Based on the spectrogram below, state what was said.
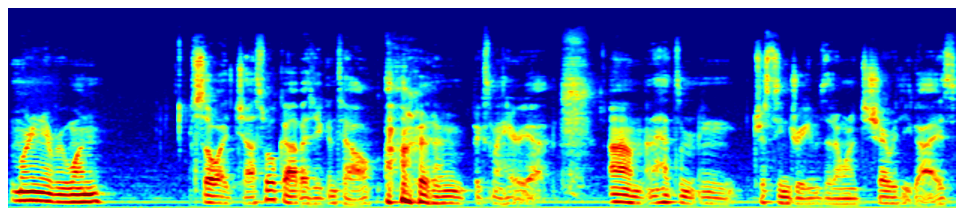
Morning, everyone. So I just woke up, as you can tell. because I haven't fixed my hair yet. Um, and I had some interesting dreams that I wanted to share with you guys.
